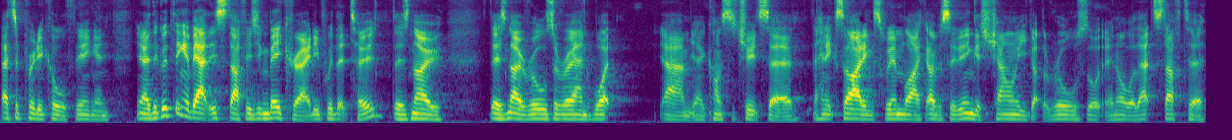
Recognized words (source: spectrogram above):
That's a pretty cool thing. And you know, the good thing about this stuff is you can be creative with it too. There's no there's no rules around what um, you know, constitutes a, an exciting swim. Like obviously the English Channel, you got the rules and all of that stuff to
